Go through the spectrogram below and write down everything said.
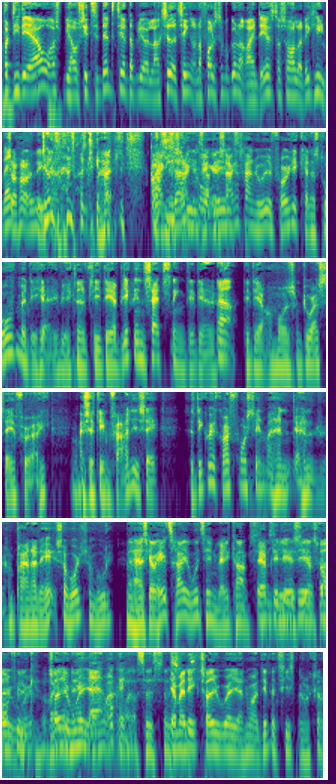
Fordi det er jo også, vi har jo set tendens til, at der bliver lanceret ting, og når folk så begynder at regne det efter, så holder det ikke helt vand. så holder det ikke. det vil man måske Nej. godt, godt sige. så kan det- sagtens- regne ud en frygtelig katastrofe med det her i virkeligheden, fordi det er virkelig en satsning, det der, Ja. det der område, som du også sagde før. Ikke? Altså, det er en farlig sag. Så det kunne jeg godt forestille mig, at han, han, han brænder det af så hurtigt som muligt. Men han skal jo have tre uger til en valgkamp. Jamen, det er det, jeg siger. Tredje uge. Tredje uge i ikke? Ja, januar. okay. Og så, så, Jamen, er det ikke tredje uge i januar? Det er da tis nok, så.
